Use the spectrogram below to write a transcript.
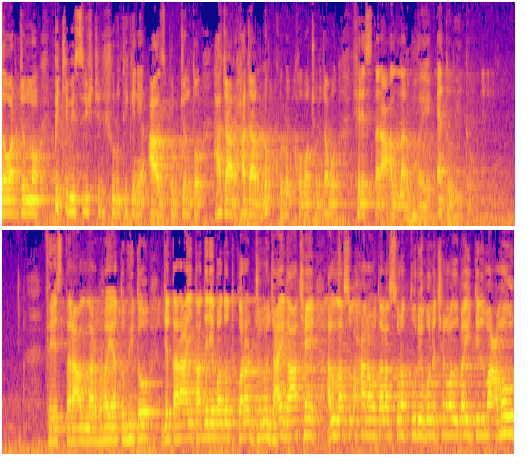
দেওয়ার জন্য। পৃথিবী সৃষ্টির শুরু থেকে নিয়ে আজ পর্যন্ত হাজার হাজার লক্ষ লক্ষ বছর যাবৎ ফেরেস্তারা আল্লাহর ভয়ে এত ভীত ফেরেস্তারা আল্লাহর ভয় এত ভীত যে তারা তাদের ইবাদত করার জন্য জায়গা আছে। আল্লাহ সুবাহান সুরাতুরে বলেছেন, ওয়াল বাইতুল মামুর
